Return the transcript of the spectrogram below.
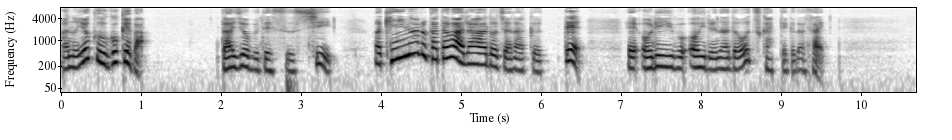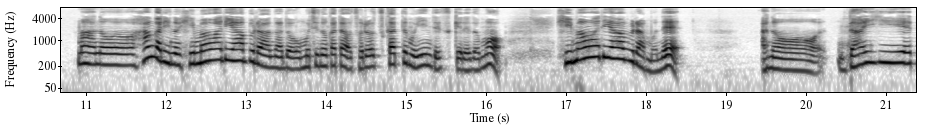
あの、よく動けば大丈夫ですし、まあ、気になる方はラードじゃなくってえオリーブオイルなどを使ってください。まあ、あのハンガリーのひまわり油などをお持ちの方はそれを使ってもいいんですけれどもひまわり油もねあのダイエッ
